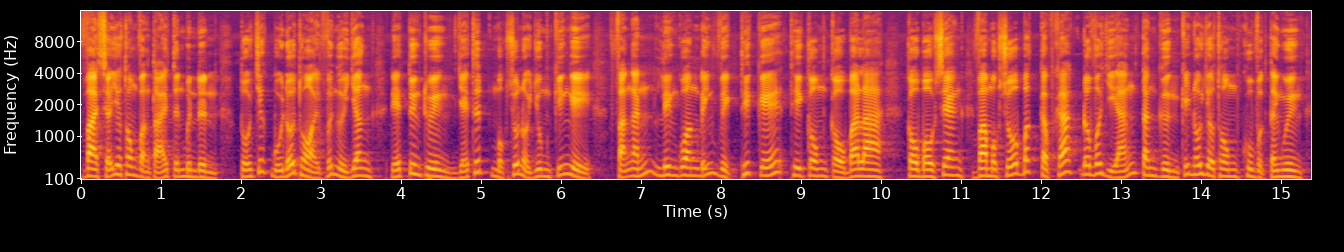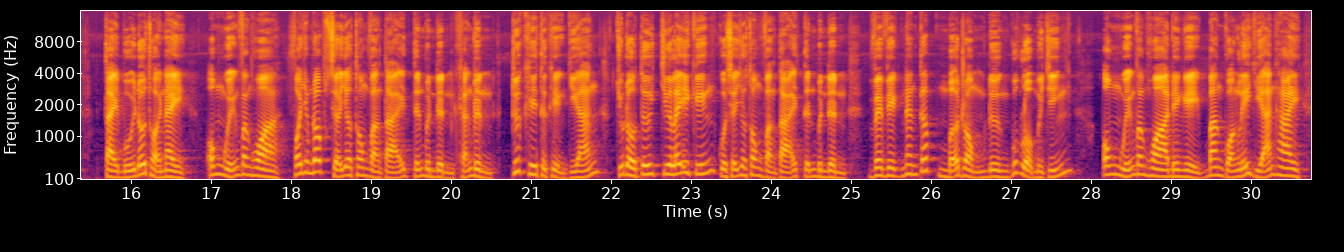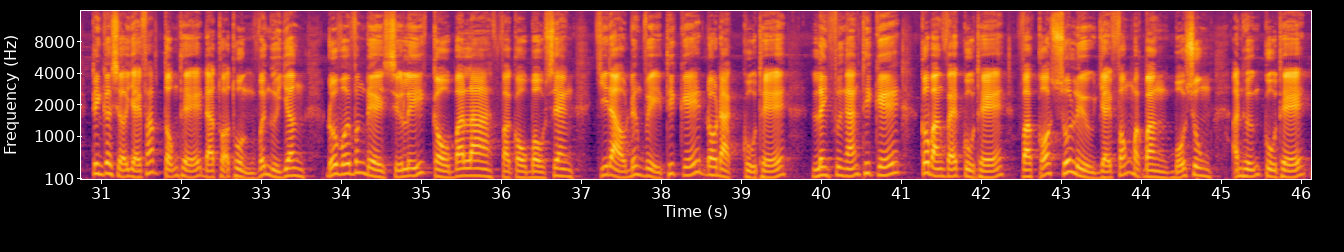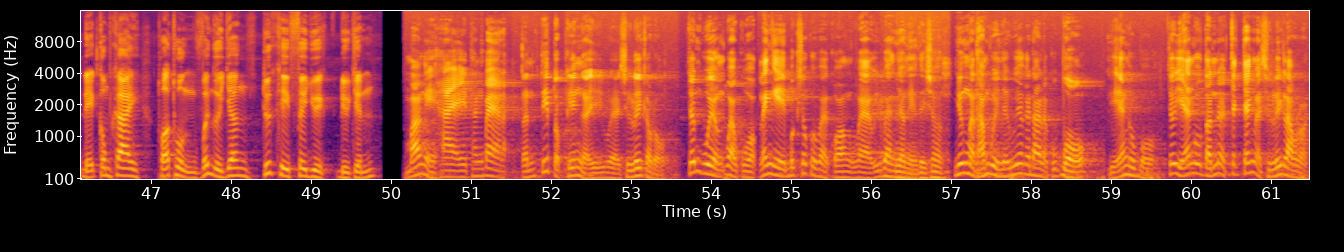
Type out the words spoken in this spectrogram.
và Sở Giao thông Vận tải tỉnh Bình Định tổ chức buổi đối thoại với người dân để tuyên truyền giải thích một số nội dung kiến nghị phản ánh liên quan đến việc thiết kế thi công cầu Ba La, cầu Bầu Sen và một số bất cập khác đối với dự án tăng cường kết nối giao thông khu vực Tây Nguyên. Tại buổi đối thoại này, Ông Nguyễn Văn Hòa, Phó Giám đốc Sở Giao thông Vận tải tỉnh Bình Định khẳng định trước khi thực hiện dự án, chủ đầu tư chưa lấy ý kiến của Sở Giao thông Vận tải tỉnh Bình Định về việc nâng cấp mở rộng đường quốc lộ 19. Ông Nguyễn Văn Hòa đề nghị Ban Quản lý Dự án 2 trên cơ sở giải pháp tổng thể đã thỏa thuận với người dân đối với vấn đề xử lý cầu Ba La và cầu Bầu Sen, chỉ đạo đơn vị thiết kế đo đạc cụ thể, lên phương án thiết kế, có bản vẽ cụ thể và có số liệu giải phóng mặt bằng bổ sung, ảnh hưởng cụ thể để công khai, thỏa thuận với người dân trước khi phê duyệt điều chỉnh. Mới ngày 2 tháng 3, tỉnh tiếp tục kiến nghị về xử lý cao độ. Chính quyền vào cuộc lắng nghe bức xúc của bà con và ủy ban nhân huyện Tây Sơn. Nhưng mà thẩm quyền giải quyết cái đây là của bộ, dự án của bộ. Chứ dự án của tỉnh là chắc chắn là xử lý lâu rồi.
